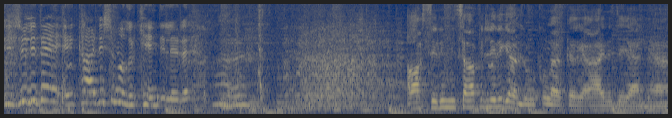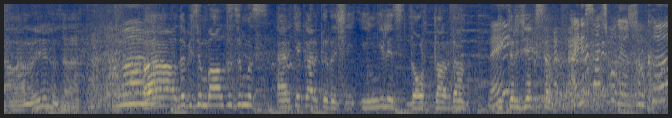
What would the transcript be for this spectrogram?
e, Julie de e, kardeşim olur kendileri. Ahsen'in misafirleri geldi okul arkadaşı. Ailece geldi. Anladın mı sana? Aa, o da bizim baldızımız. Erkek arkadaşı İngiliz lordlardan. Ne? Bitireceksin. Ay ne saçmalıyorsun kız?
